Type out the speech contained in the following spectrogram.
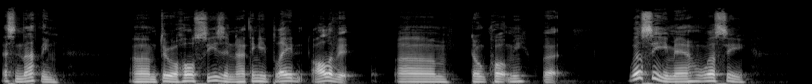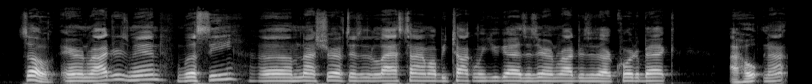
that's nothing. Um, through a whole season, I think he played all of it. Um, don't quote me, but we'll see, man. We'll see. So, Aaron Rodgers, man, we'll see. Uh, I'm not sure if this is the last time I'll be talking with you guys as Aaron Rodgers is our quarterback. I hope not.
